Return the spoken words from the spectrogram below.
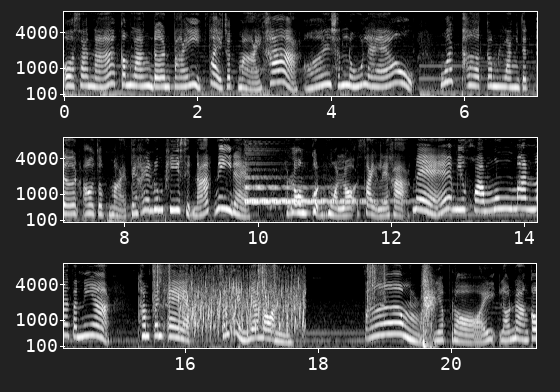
โอซานะกำลังเดินไปใส่จดหมายค่ะโอ้ยฉันรู้แล้ว ว่าเธอกำลังจะเดินเอาจดหมายไปให้รุ่นพี่สินะ นี่แน่ ลองกดหัวเราะใส่เลยค่ะ แหม มีความมุ่งมั่นนะจ๊ะเนี่ยทำเป็นแอบ ฉันเห็นยาหล่อนป้ามเรียบร้อย แล้วนางก็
